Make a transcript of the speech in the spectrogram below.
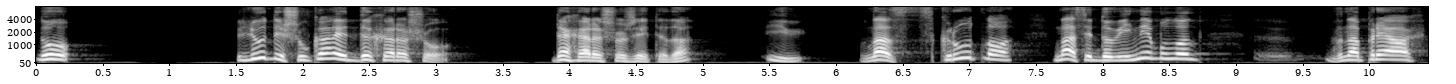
Ну, люди шукають, де хорошо, де хорошо жити, да? І в нас скрутно, в нас і до війни було е, в напряг.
